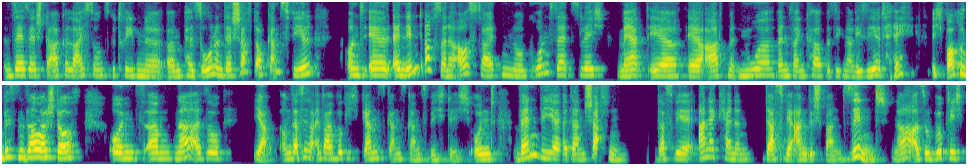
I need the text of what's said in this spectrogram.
eine sehr, sehr starke, leistungsgetriebene ähm, Person und der schafft auch ganz viel. Und er, er nimmt auch seine Auszeiten, nur grundsätzlich merkt er, er atmet nur, wenn sein Körper signalisiert, hey, ich brauche ein bisschen Sauerstoff. Und ähm, na, also ja, und das ist einfach wirklich ganz, ganz, ganz wichtig. Und wenn wir dann schaffen, dass wir anerkennen, dass wir angespannt sind, ne? also wirklich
